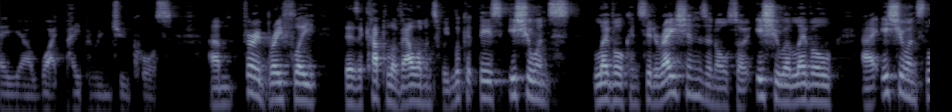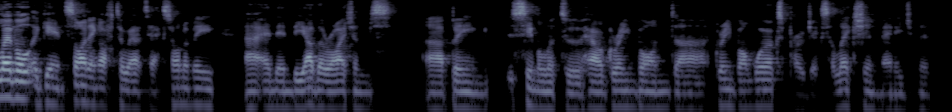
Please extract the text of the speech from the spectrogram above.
a uh, white paper in due course. Um, very briefly, there's a couple of elements we look at this issuance level considerations and also issuer level. Uh, issuance level, again, signing off to our taxonomy, uh, and then the other items uh, being similar to how green bond uh, green bond works: project selection, management,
